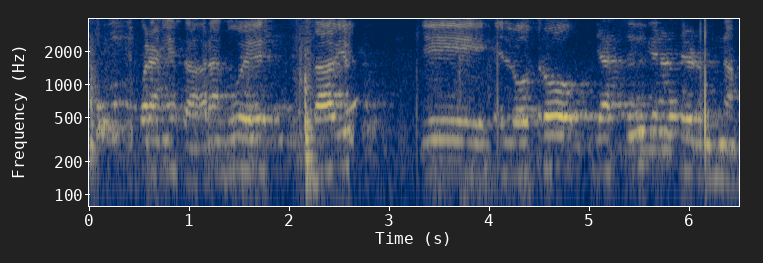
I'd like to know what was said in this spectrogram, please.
en guaraní está. Arandú es sabio y el otro Yasu viene a ser Luna.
